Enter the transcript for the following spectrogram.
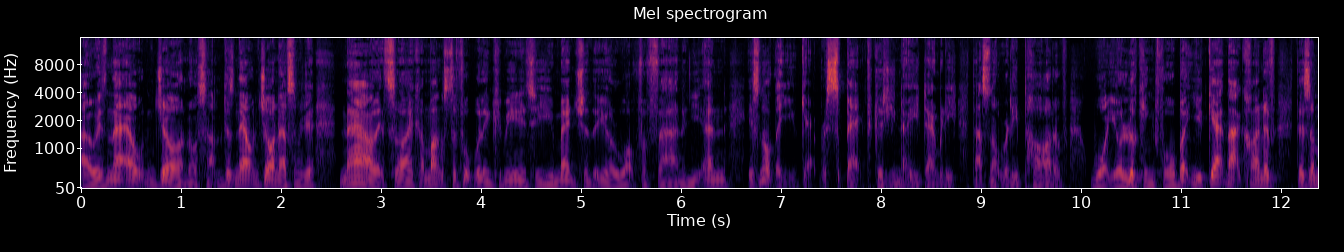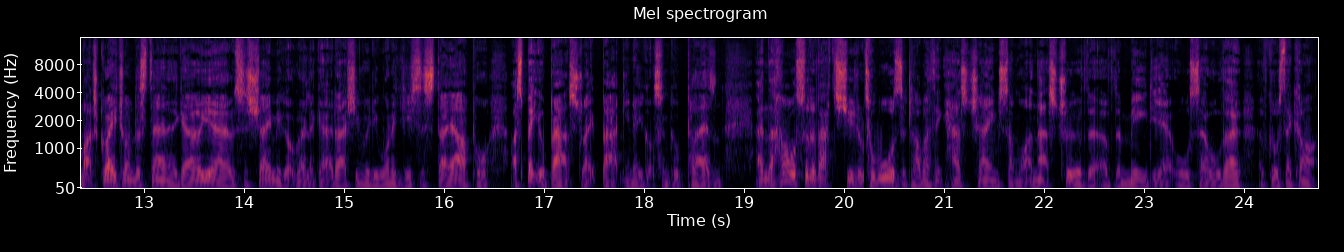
oh, isn't that Elton John or something? Doesn't Elton John have something? Now it's like amongst the footballing community, you mentioned that you're a Watford fan, and you, and it's not that you get respect because you know you don't really. That's not really part of what you're looking for, but you get that kind of. There's a much greater understanding. They go, oh yeah, it's a shame you got relegated. I actually really wanted you to stay up, or I expect you'll bounce straight back. You know, you've got some good players, and and the whole sort of attitude towards the club, I think, has changed somewhat, and that's true of the of the media also. Although, of course, they can't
